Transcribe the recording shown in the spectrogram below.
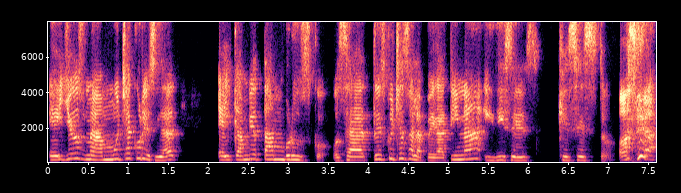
ellos me dan mucha curiosidad el cambio tan brusco. O sea, tú escuchas a la pegatina y dices, ¿qué es esto? O sea,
